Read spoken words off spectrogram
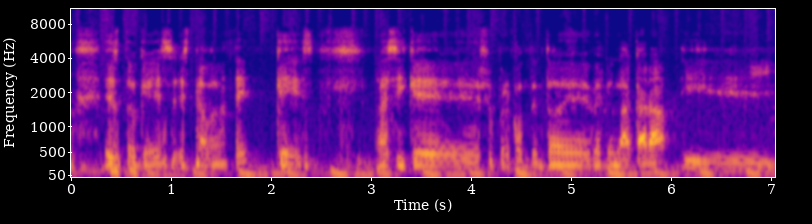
¿esto qué es? ¿Este avance? ¿Qué es? Así que súper contento de verle la cara y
